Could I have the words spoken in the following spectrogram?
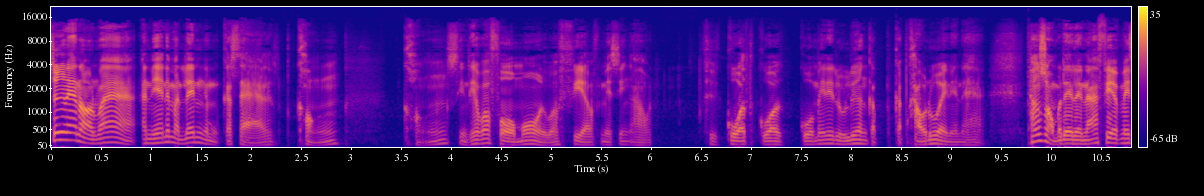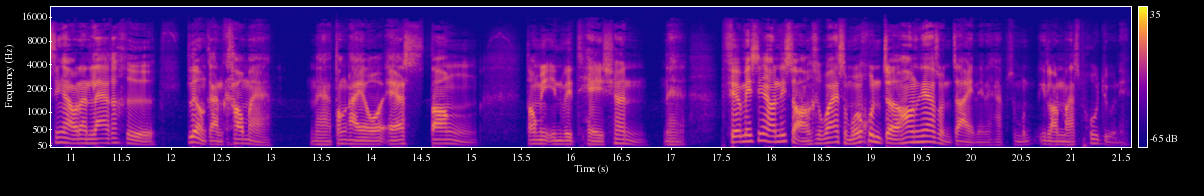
ซึ่งแน่นอนว่าอันนี้เนี่ยมันเล่นกับกระแสของของสิ่งที่เรียกว่า FOMO หรือว่า fear of missing out คือกลัวกลัวกลัวไม่ได้รู้เรื่องกับกับเขาด้วยเนี่ยนะฮะทั้งสองประเด็นเลยนะ fear of missing out อันแรกก็คือ เรื่องของการเข้ามานะฮะต้อง iOS ต้องต้องมี invitation นะฮะ fear of missing out อันที่สองคือว่าสมมติว่าคุณเจอห้องที่น่าสนใจเนี่ยนะครับ สมมติอีลอนมัสพูดอยู่เนี่ย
